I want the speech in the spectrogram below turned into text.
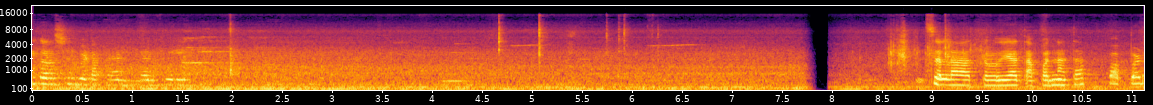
कमी करशील बेटा फॅन फॅन फुल चला तळूयात आपण आता पापड.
